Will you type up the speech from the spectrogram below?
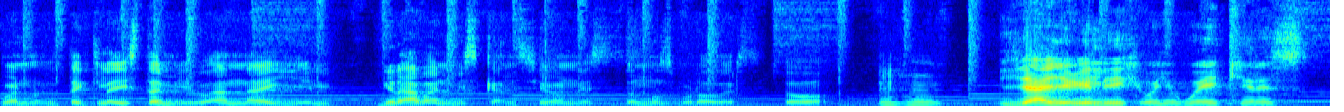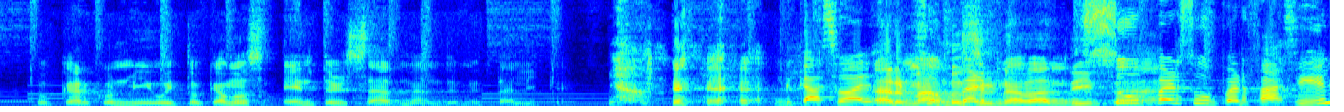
bueno, el tecladista de mi banda y él graba en mis canciones, somos brothers y todo. Y ya llegué y le dije, oye, güey, ¿quieres tocar conmigo? Y tocamos Enter Sadman de Metallica. Casual. Armamos una bandita. Súper, súper fácil.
